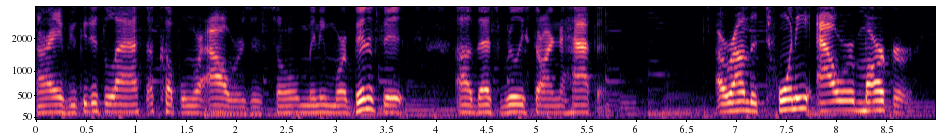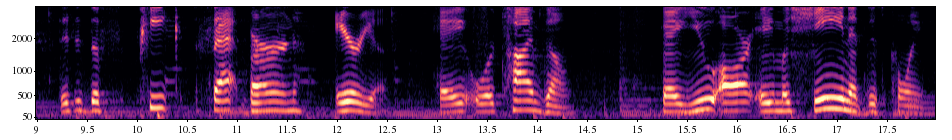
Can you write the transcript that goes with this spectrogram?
All right, if you could just last a couple more hours, there's so many more benefits uh, that's really starting to happen. Around the 20 hour marker, this is the f- peak fat burn area, okay, or time zone. Okay, you are a machine at this point.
